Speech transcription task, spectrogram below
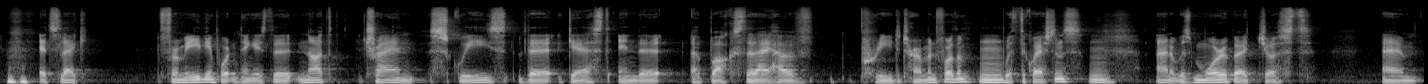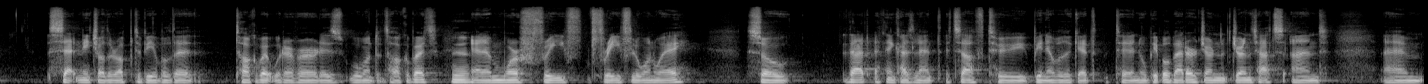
it's like, for me, the important thing is to not try and squeeze the guest into a box that I have predetermined for them with the questions. And it was more about just um, setting each other up to be able to talk about whatever it is we want to talk about Yeah. in a more free, free flowing way. So that I think has lent itself to being able to get to know people better during during the chats and um,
